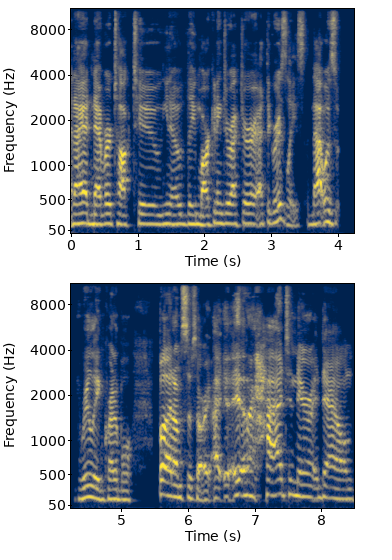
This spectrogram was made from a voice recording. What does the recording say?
And I had never talked to, you know, the marketing director at the Grizzlies. And that was really incredible. But I'm so sorry. I, I had to narrow it down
